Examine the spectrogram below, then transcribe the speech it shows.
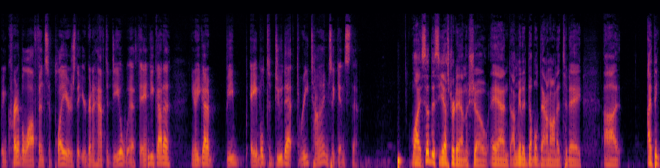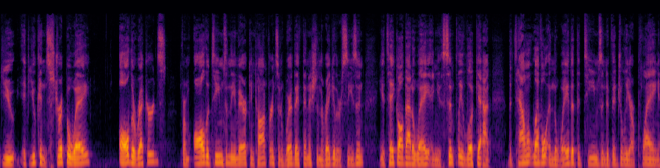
incredible offensive players that you're going to have to deal with, and you gotta, you know, you gotta be able to do that three times against them. Well, I said this yesterday on the show, and I'm going to double down on it today. Uh, I think you, if you can strip away all the records from all the teams in the American Conference and where they finished in the regular season, you take all that away and you simply look at the talent level and the way that the teams individually are playing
